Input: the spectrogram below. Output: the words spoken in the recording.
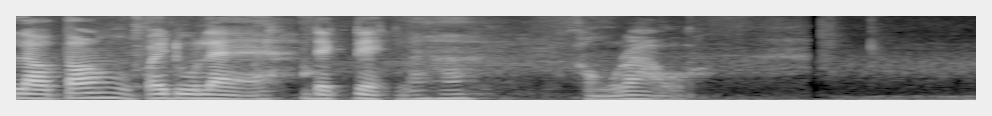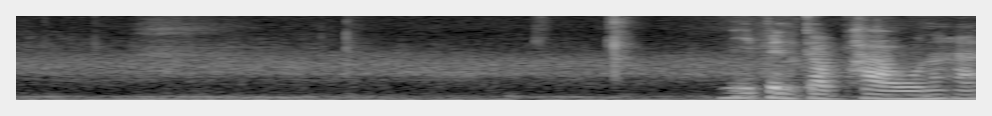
เราต้องไปดูแลเด็กๆนะคะของเรา นี่เป็นกะเพรานะคะ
